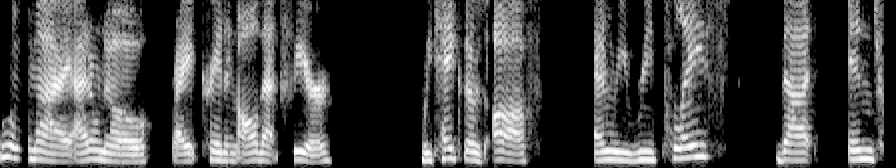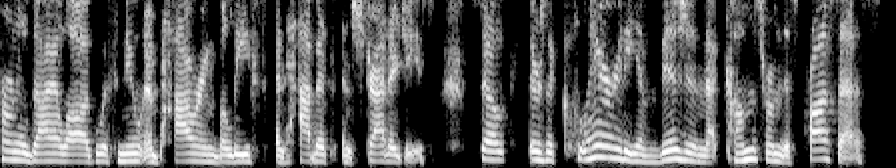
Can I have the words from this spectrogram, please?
Who am I? I don't know, right? Creating all that fear. We take those off and we replace that internal dialogue with new empowering beliefs and habits and strategies. So there's a clarity of vision that comes from this process,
